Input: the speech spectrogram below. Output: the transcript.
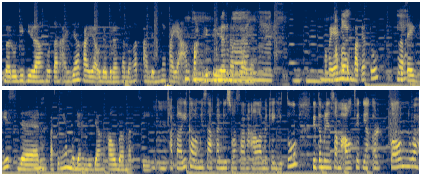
Baru dibilang hutan aja kayak udah berasa banget ademnya kayak apa Mm-mm, gitu ya bener Sandra ya. Mm-mm. Pokoknya ini tempatnya tuh Iya. strategis dan Bener. pastinya mudah dijangkau banget sih. Mm-mm, Apalagi kalau misalkan di suasana alam yang kayak gitu, ditemenin sama outfit yang earth tone, wah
